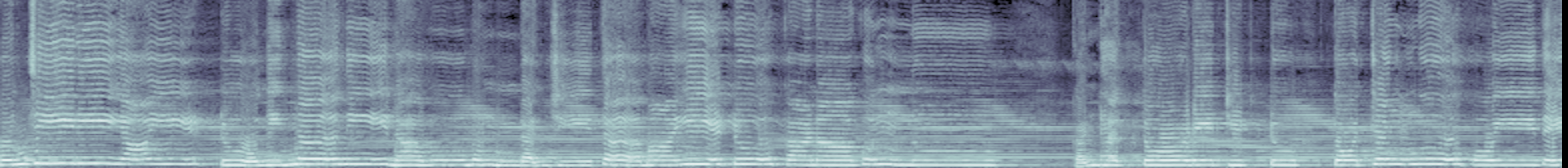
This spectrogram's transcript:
പുഞ്ചിരിയായിട്ടു നിന്ന നീലവുമുണ്ടഞ്ചീതമായിട്ടു കാണാകുന്നു. കണ്ഠത്തോടേറ്റിട്ടു തോറ്റങ്ങു പോയിതേ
